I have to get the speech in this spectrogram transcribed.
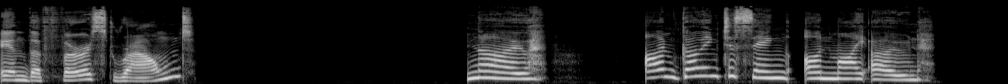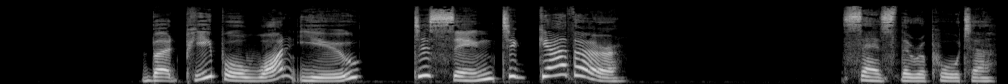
in the first round? No, I'm going to sing on my own. But people want you to sing together says the reporter.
